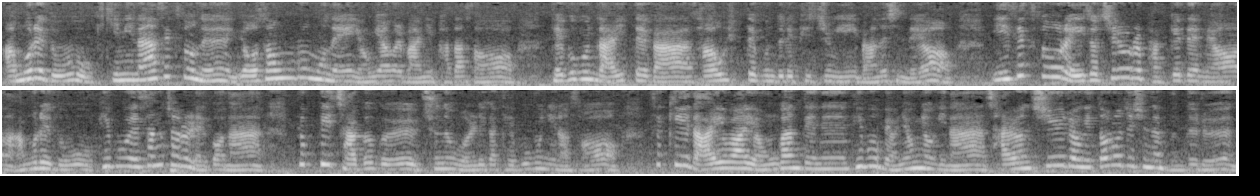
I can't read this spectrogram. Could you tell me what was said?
아무래도 기미나 색소는 여성 호르몬의 영향을 많이 받아서 대부분 나이대가 40, 50대 분들의 비중이 많으신데요. 이 색소 레이저 치료를 받게 되면 아무래도 피부에 상처를 내거나 표피 자극을 주는 원리가 대부분이라서 특히 나이와 연관되는 피부 면역력이나 자연 치유력이 떨어지시는 분들은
